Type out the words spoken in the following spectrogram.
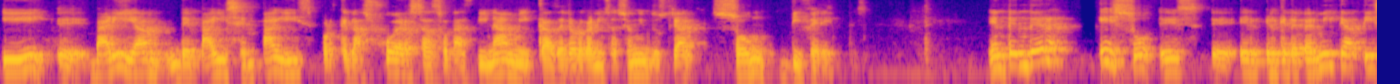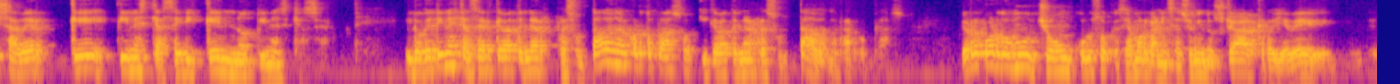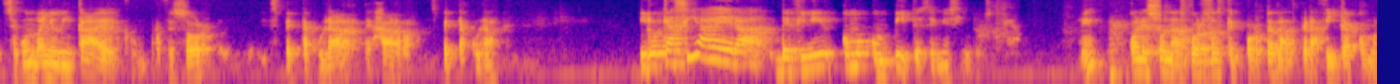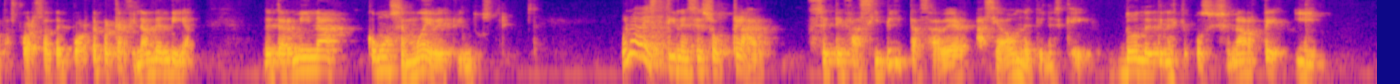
y eh, varían de país en país porque las fuerzas o las dinámicas de la organización industrial son diferentes. Entender eso es eh, el, que te permite a ti saber qué tienes que hacer y qué no tienes que hacer. Y lo que tienes que hacer que va a tener resultado en el corto plazo y que va a tener resultado en el largo plazo. Yo recuerdo mucho un curso que se llama Organización Industrial, que lo llevé el segundo año de INCAE, con un profesor espectacular de Harvard, espectacular. Y lo que hacía era definir cómo compites en esa industria. ¿Eh? ¿Cuáles son las fuerzas que Porter las grafica como las fuerzas de Porter? Porque al final del día determina cómo se mueve tu industria. Una vez tienes eso claro, se te facilita saber hacia dónde tienes que ir, dónde tienes que posicionarte y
